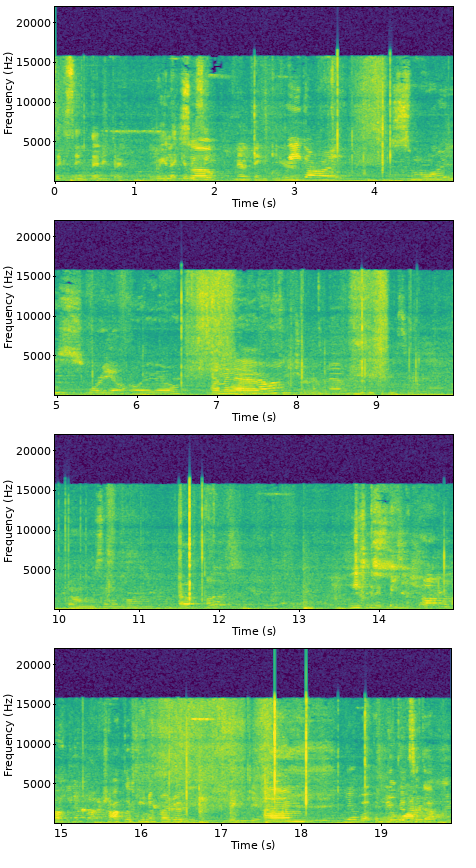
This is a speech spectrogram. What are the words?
1633. Do you like So everything? No, thank you. we got s'mores, Oreo, Oreo, M&M, Future M&M. movie producer. Um, what's that one called? Reese's oh, chocolate peanut butter. Thank you. Um, You're welcome. the You're good to go. watermelon.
